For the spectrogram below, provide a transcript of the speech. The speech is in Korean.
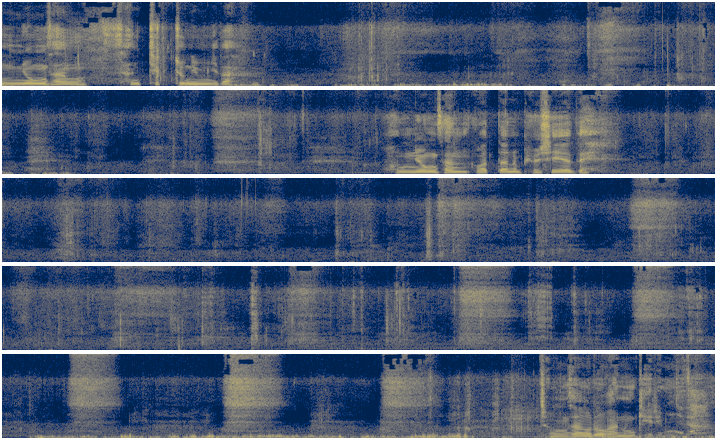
흑룡산 산책 중입니다. 황룡산 왔다는 표시해야 돼. 정상으로 가는 길입니다.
